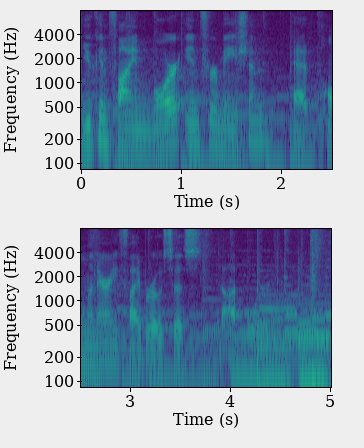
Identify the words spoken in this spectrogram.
You can find more information at pulmonaryfibrosis.org.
